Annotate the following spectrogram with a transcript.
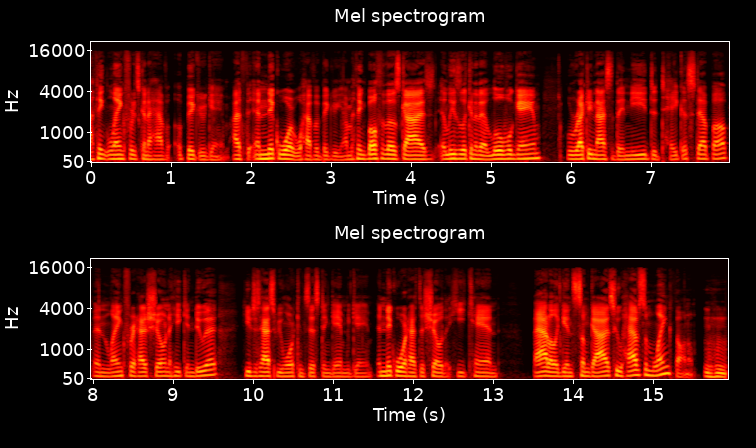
I think Langford's going to have a bigger game. I th- and Nick Ward will have a bigger game. I think both of those guys, at least looking at that Louisville game, will recognize that they need to take a step up. And Langford has shown that he can do it. He just has to be more consistent game to game. And Nick Ward has to show that he can battle against some guys who have some length on them. Mm-hmm.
